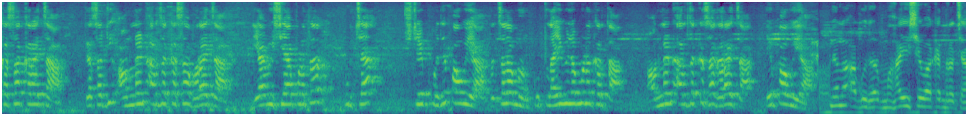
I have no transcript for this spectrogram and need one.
कसा करायचा? त्यासाठी ऑनलाईन अर्ज कसा भरायचा? याविषयी आपण आता पुढच्या स्टेपमध्ये पाहूया. तर चला मग कुठलाही विलंब न करता ऑनलाईन अर्ज कसा करायचा हे पाहूया. आपल्याला अगोदर महाई सेवा केंद्राच्या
